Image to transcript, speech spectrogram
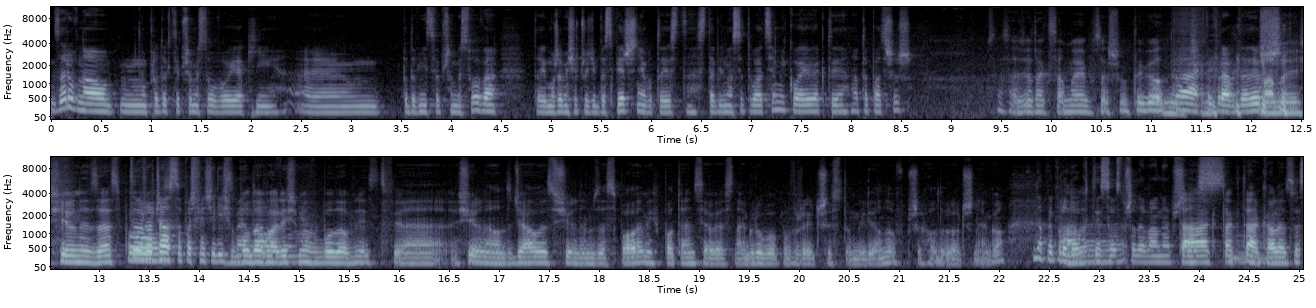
zarówno o mm, produkcję przemysłową, jak i budownictwo przemysłowe, to możemy się czuć bezpiecznie, bo to jest stabilna sytuacja. Mikołaju, jak ty na to patrzysz? W zasadzie tak samo jak w zeszłym tygodniu. Tak, to prawda. Już Mamy silny zespół. dużo czasu poświęciliśmy. Zbudowaliśmy w budownictwie silne oddziały z silnym zespołem. Ich potencjał jest na grubo powyżej 300 milionów przychodu rocznego. Nowe produkty ale- są sprzedawane przez Tak, tak, tak, ale tutaj w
